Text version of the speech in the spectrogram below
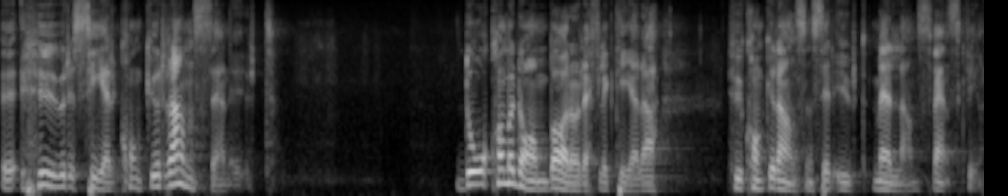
Eh, hur ser konkurrensen ut? Då kommer de bara att reflektera hur konkurrensen ser ut mellan svensk film.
